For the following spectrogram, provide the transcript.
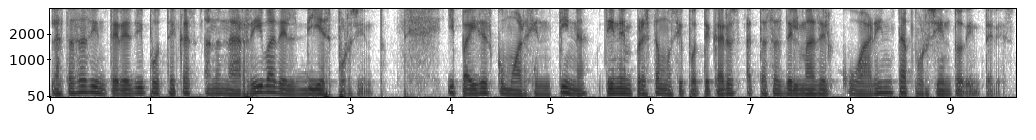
las tasas de interés de hipotecas andan arriba del 10%. Y países como Argentina tienen préstamos hipotecarios a tasas del más del 40% de interés.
